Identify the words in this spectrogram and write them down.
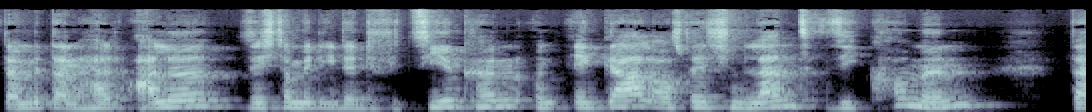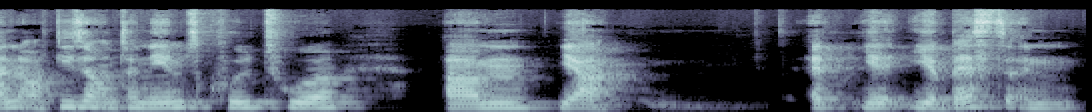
damit dann halt alle sich damit identifizieren können und egal aus welchem Land sie kommen, dann auch dieser Unternehmenskultur ähm, ja ihr, ihr Bestes im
